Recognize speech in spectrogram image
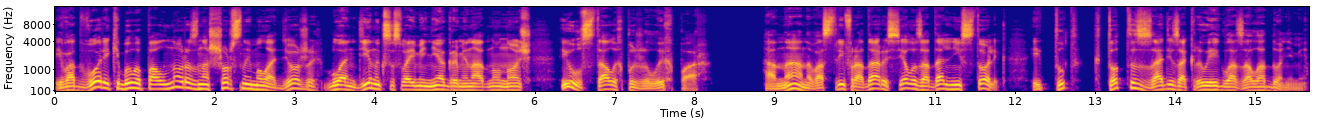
и во дворике было полно разношерстной молодежи, блондинок со своими неграми на одну ночь и усталых пожилых пар. Она, навострив радары, села за дальний столик, и тут кто-то сзади закрыл ей глаза ладонями.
